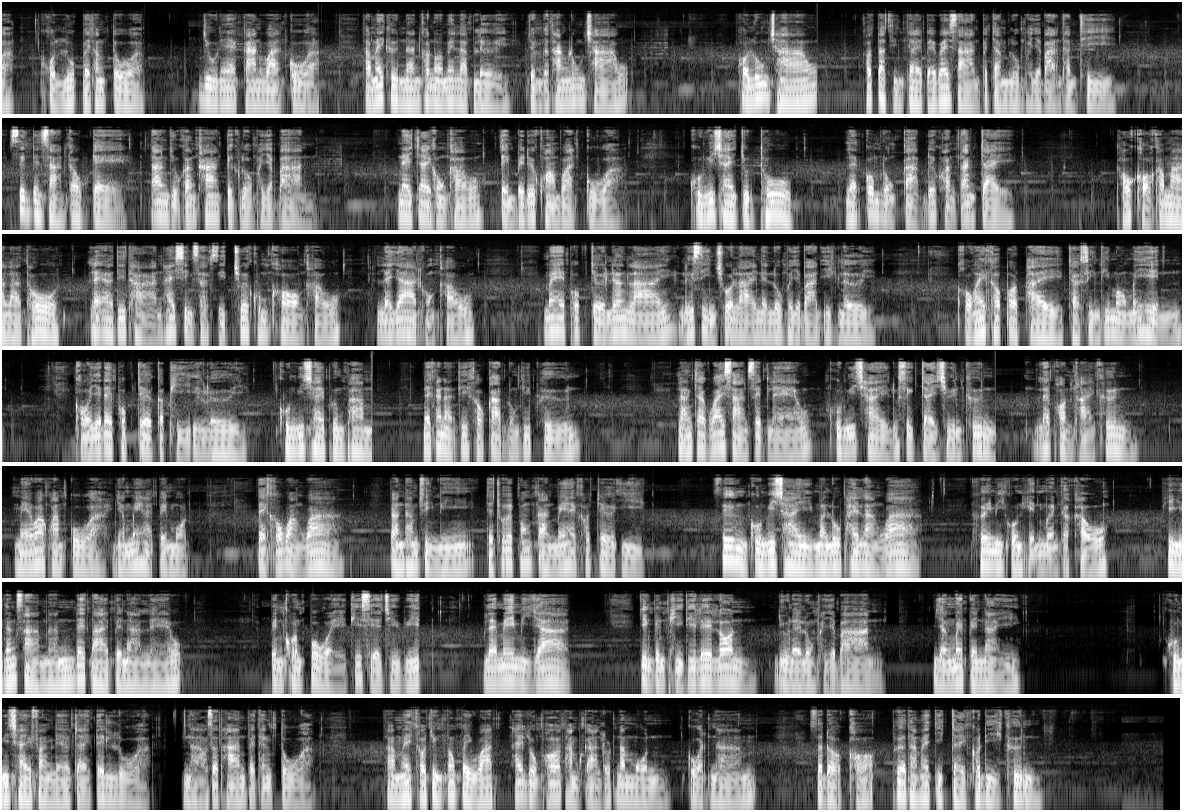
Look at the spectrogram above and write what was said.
ขนลุกไปทั้งตัว อยู่ในอาการหวาดกลัวทำให้คืนนั้นเขานอนไม่หลับเลย จนกระทั่งรุ่งเช้า พอรุ่งเช้า เขาตัดสินใจไปไหว้ศาลประจำโรงพยาบาลทันที ซึ่งเป็นศาลเก่าแก่ตั้งอยู่ข้างๆตึกโรงพยาบาล ในใจของเขาเต็มไปด้วยความหวาดกลัว คุณวิชัยจุดธูปและก้มลงกราบด้วยความตั้งใจ เขาขอขมาลาโทษ และอธิษฐานให้สิ่งศักดิ์สิทธิ์ช่วยคุ้มครองเขาและญาติของเขา ไม่ให้พบเจอเรื่องร้ายหรือสิ่งชั่วร้ายในโรงพยาบาลอีกเลย ขอให้เขาปลอดภัยจากสิ่งที่มองไม่เห็น ขออย่าได้พบเจอกับผีอีกเลย คุณวิชัยพึมพำในขณะที่เขากราบลงที่พื้น หลังจากไหว้ศาลเสร็จแล้ว คุณวิชัยรู้สึกใจชื้นขึ้น และผ่อนคลายขึ้น แม้ว่าความกลัวยังไม่หายไปหมด แต่เขาหวังว่า การทำสิ่งนี้จะช่วยป้องกันไม่ให้เขาเจออีก ซึ่งคุณวิชัยมารู้ภายหลังว่า เคยมีคนเห็นเหมือนกับเขา ผีทั้งสามนั้นได้ตายไปนานแล้ว เป็นคนป่วยที่เสียชีวิต และไม่มีญาติ จึงเป็นผีที่เล่ร่อนอยู่ในโรงพยาบาล ยังไม่ไปไหน คุณวิชัยฟังแล้วใจเต้นรัว หนาวสะท้านไปทั้งตัวทำให้เขาจึงต้องไปวัดให้หลวงพ่อทำการรดน้ำมนต์กวดน้ำสะดอกเคาะ เพื่อทำให้จิตใจเขาดีขึ้น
